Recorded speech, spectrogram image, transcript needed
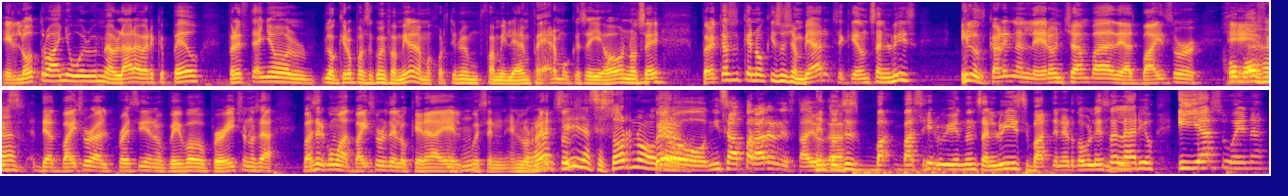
el otro año vuélveme a hablar a ver qué pedo. Pero este año lo quiero pasar con mi familia. A lo mejor tiene un familiar enfermo que se llevó, no sé. Pero el caso es que no quiso chambear, se quedó en San Luis. Y los Cardinals le dieron chamba de advisor. Home eh, office. De advisor al President of Baseball Operation. O sea, va a ser como advisor de lo que era él, pues, en, en los Ah, Red Sox. sí, asesor, ¿no? Pero ni se va a parar en el estadio. Entonces va, va a seguir viviendo en San Luis, va a tener doble salario y ya suena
